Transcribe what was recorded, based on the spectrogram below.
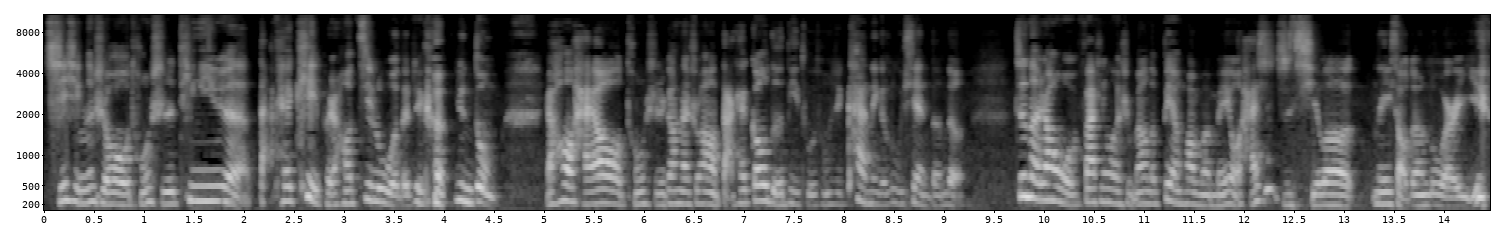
骑行的时候，同时听音乐，打开 Keep，然后记录我的这个 运动。然后还要同时，刚才说要打开高德地图，同时看那个路线等等，真的让我发生了什么样的变化吗？没有，还是只骑了那一小段路而已，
